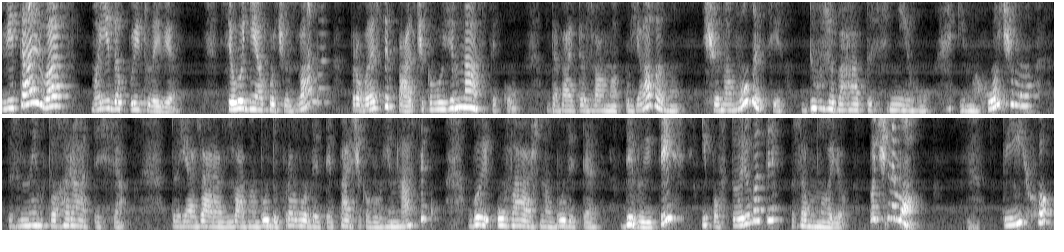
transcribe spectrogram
Вітаю вас, мої допитливі! Сьогодні я хочу з вами провести пальчикову гімнастику. Давайте з вами уявимо, що на вулиці дуже багато снігу, і ми хочемо з ним погратися. То я зараз з вами буду проводити пальчикову гімнастику. Ви уважно будете дивитись і повторювати за мною. Почнемо. Тихо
